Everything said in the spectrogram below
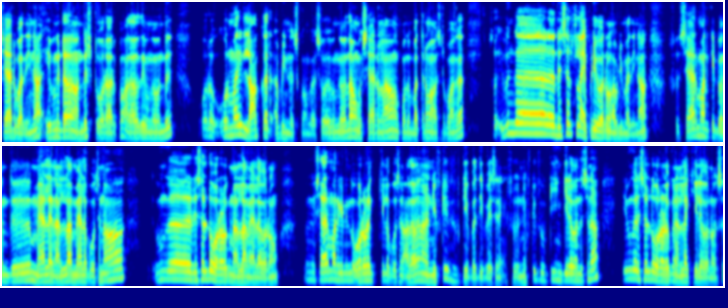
ஷேர் பார்த்தீங்கன்னா, இவங்ககிட்ட தான் வந்து ஸ்டோராக இருக்கும். அதாவது இவங்க வந்து ஒரு ஒரு மாதிரி லாக்கர் அப்படின்னு வச்சுக்கோங்க. ஸோ இவங்க வந்து அவங்க ஷேர்லாம் கொஞ்சம் பத்திரமா வச்சுருப்பாங்க ஸோ இவங்க ரிசல்ட்லாம் எப்படி வரும் அப்படின்னு பார்த்தீங்கன்னா, ஸோ ஷேர் மார்க்கெட் வந்து மேலே நல்லா மேலே போச்சுன்னா, இவங்க ரிசல்ட்டும் ஓரளவுக்கு நல்லா மேலே வரும். இவங்க ஷேர் மார்க்கெட் வந்து ஓரளவுக்கு கீழே போச்சுன்னா அதாவது நான் நிஃப்டி ஃபிஃப்டியை பற்றி பேசுகிறேன் ஸோ நிஃப்டி ஃபிஃப்டியும் கீழே வந்துச்சுன்னா, இவங்க ரிசல்ட் ஓரளவுக்கு நல்லா கீழே வரும். ஸோ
